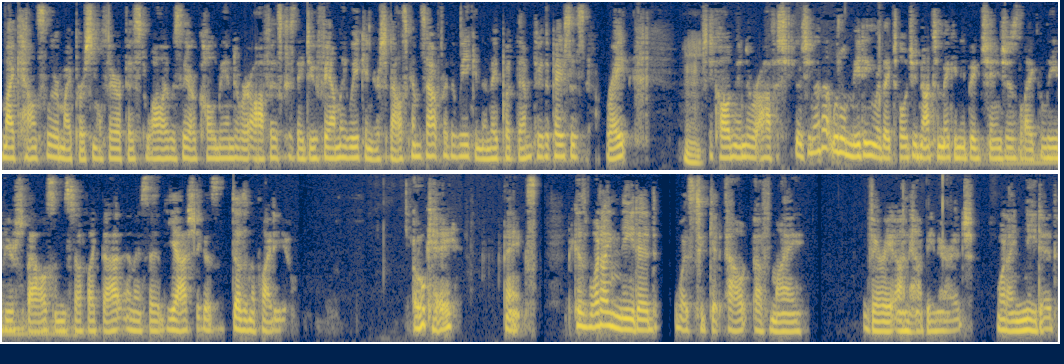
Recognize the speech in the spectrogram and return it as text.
my counselor, my personal therapist, while I was there, called me into her office because they do family week and your spouse comes out for the week and then they put them through the paces, right? Mm. She called me into her office. She goes, You know that little meeting where they told you not to make any big changes, like leave your spouse and stuff like that? And I said, Yeah. She goes, Doesn't apply to you. Okay, thanks. Because what I needed was to get out of my very unhappy marriage. What I needed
